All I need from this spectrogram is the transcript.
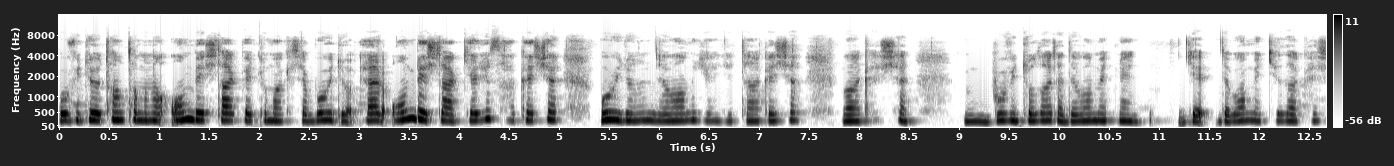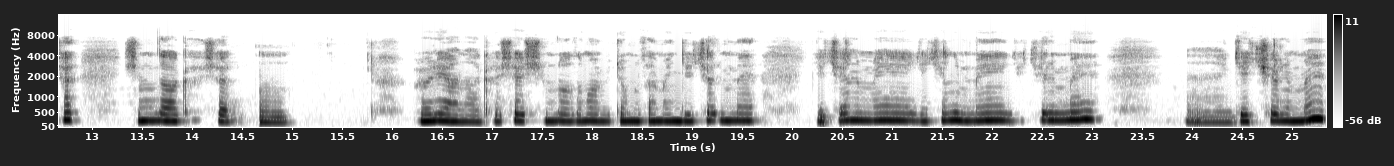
Bu video tam tamına 15 like bekliyorum arkadaşlar. Bu video eğer 15 like gelirse arkadaşlar bu videonun devamı gelecek arkadaşlar. Ve arkadaşlar bu videolara devam etmeye devam edeceğiz arkadaşlar. Şimdi arkadaşlar ım, öyle yani arkadaşlar. Şimdi o zaman videomuza hemen geçelim mi? Geçelim mi? Geçelim mi? Geçelim mi? Ee, geçelim mi?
